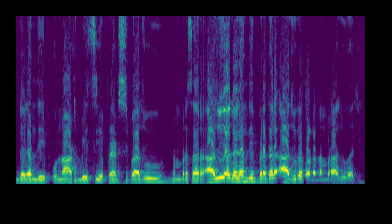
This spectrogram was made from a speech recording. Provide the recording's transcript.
ਗਗਨਦੀਪ 59 BC ਅਪ੍ਰੈਂਟਿਸਸ਼ਿਪ ਆ ਜੂ ਨੰਬਰ ਸਰ ਆਜੂਗਾ ਗਗਨਦੀਪ ਬ੍ਰਦਰ ਆਜੂਗਾ ਤੁਹਾਡਾ ਨੰਬਰ ਆਜੂਗਾ ਜੀ।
